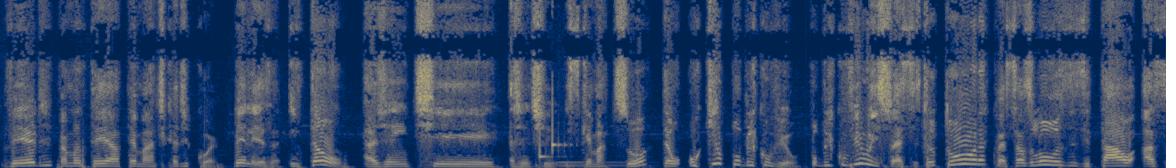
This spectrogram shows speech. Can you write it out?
verde para manter a temática de cor. Beleza. Então a gente a gente esquematizou. Então o que o público viu? O público viu isso, essa estrutura com essas luzes e tal. As,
